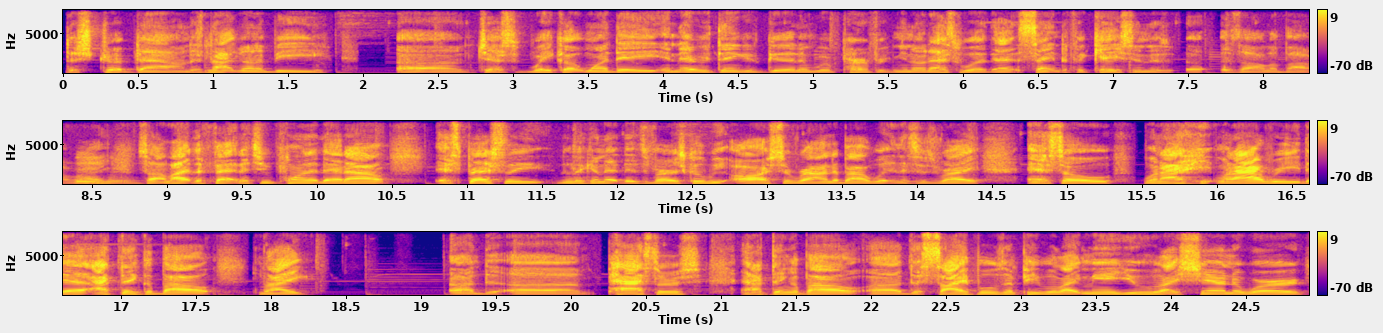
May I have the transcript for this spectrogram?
the strip down. It's not gonna be uh, just wake up one day and everything is good and we're perfect. You know, that's what that sanctification is uh, is all about, right? Mm-hmm. So I like the fact that you pointed that out, especially looking at this verse because we are surrounded by witnesses, right? And so when I when I read that, I think about like uh, the, uh, pastors and I think about uh, disciples and people like me and you who like sharing the word,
